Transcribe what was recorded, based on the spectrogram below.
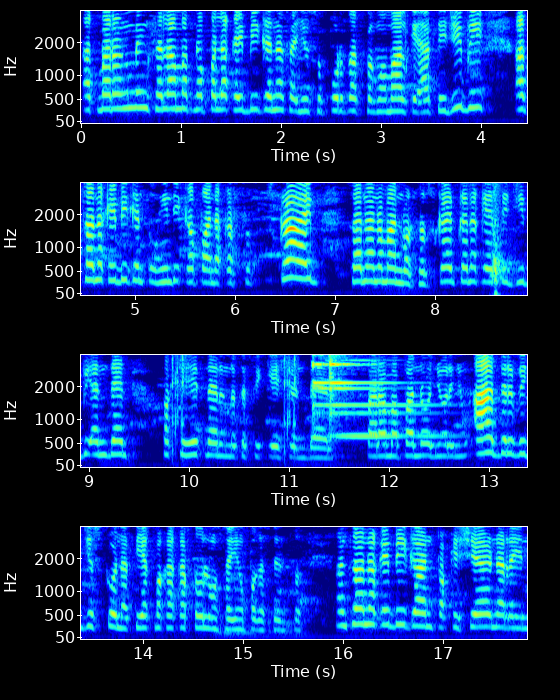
At maraming salamat nga pala kaibigan na sa inyong suporta at pagmamahal kay Ate GB. At sana kaibigan kung hindi ka pa nakasubscribe, sana naman mag-subscribe ka na kay Ate GB and then pakihit na ng notification bell para mapanood nyo rin yung other videos ko na tiyak makakatulong sa iyong pag-asenso. And sana kaibigan, pakishare na rin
